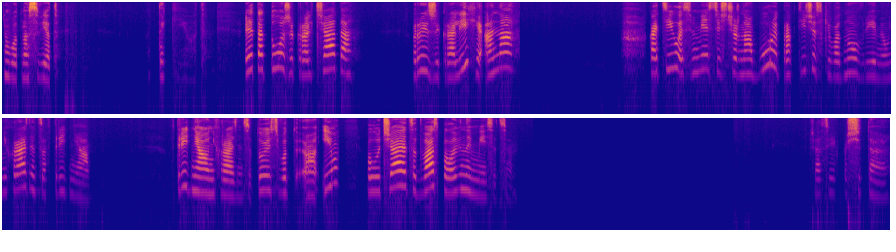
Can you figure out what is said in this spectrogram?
Вот на свет. Вот такие вот. Это тоже крольчата рыжей кролихи. Она катилась вместе с чернобурой практически в одно время. У них разница в три дня. В три дня у них разница. То есть вот а, им получается два с половиной месяца. Сейчас я их посчитаю.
